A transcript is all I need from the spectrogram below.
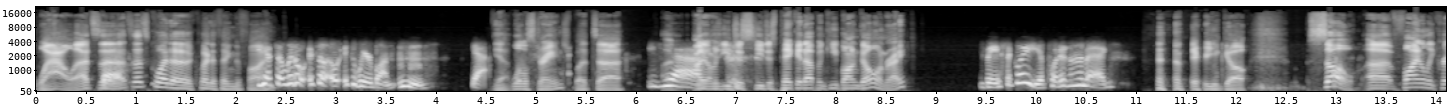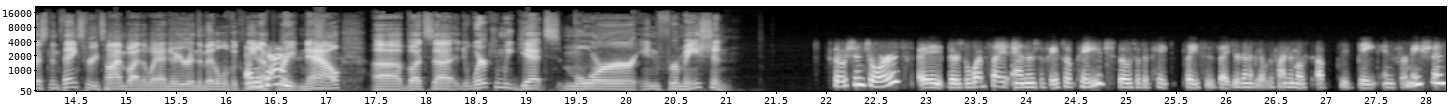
Wow, that's a, that's that's quite a quite a thing to find. Yeah, it's a little it's a it's a weird one. Mm-hmm. Yeah, yeah, a little strange, but uh, yeah, I, you just you just pick it up and keep on going, right? Basically, you put it in the bag. there you go. So, uh, finally, Kristen, thanks for your time, by the way. I know you're in the middle of a cleanup Anytime. right now, uh, but uh, where can we get more information? Scotian Shores, a, there's a website and there's a Facebook page. Those are the pa- places that you're going to be able to find the most up to date information.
